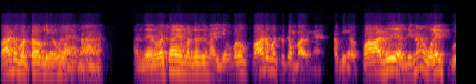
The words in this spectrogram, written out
பாடுபட்டோம் அப்படிங்கிறவங்கள நான் அந்த விவசாயம் பண்றதுக்கு நான் எவ்வளவு பாடுபட்டிருக்கேன் பாருங்க அப்படிங்கிற பாடு அப்படின்னா உழைப்பு.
